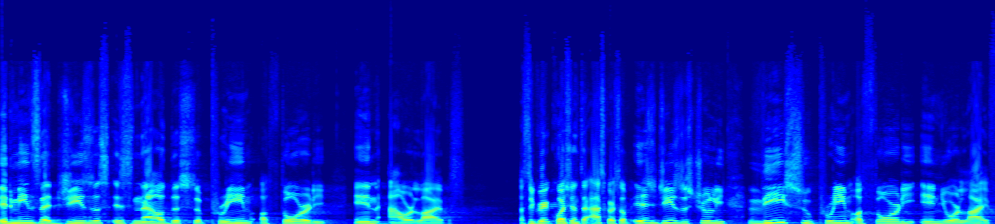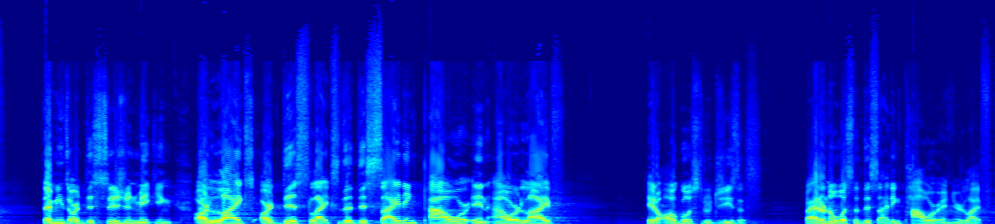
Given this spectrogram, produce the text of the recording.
it means that Jesus is now the supreme authority in our lives. That's a great question to ask ourselves. Is Jesus truly the supreme authority in your life? That means our decision making, our likes, our dislikes, the deciding power in our life. It all goes through Jesus. Right? I don't know what's the deciding power in your life.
